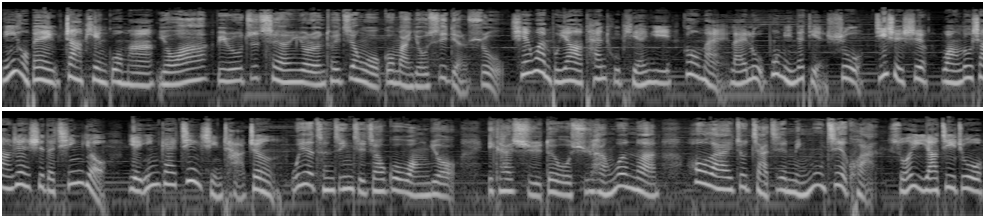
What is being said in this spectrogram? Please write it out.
你有被诈骗过吗？有啊，比如之前有人推荐我购买游戏点数，千万不要贪图便宜购买来路不明的点数，即使是网络上认识的亲友，也应该进行查证。我也曾经结交过网友，一开始对我嘘寒问暖，后来就假借名目借款，所以要记住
